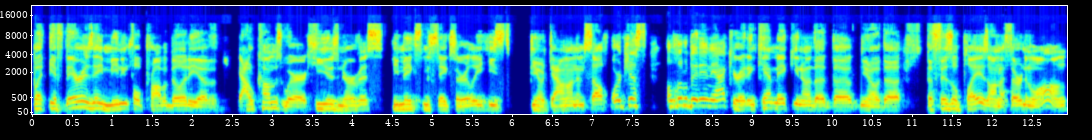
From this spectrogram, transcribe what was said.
but if there is a meaningful probability of outcomes where he is nervous, he makes mistakes early, he's you know down on himself or just a little bit inaccurate and can't make you know the the you know the the fizzle plays on a third and long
